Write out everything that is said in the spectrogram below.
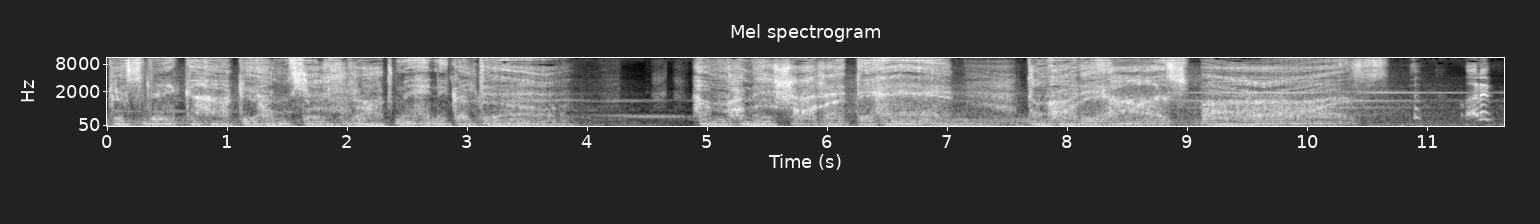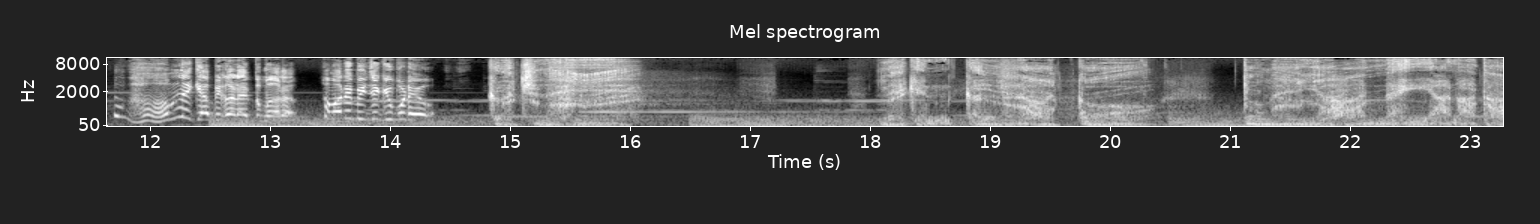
किसने कहा कि हम सिर्फ़ रात में ही निकलते हैं? हम हमेशा रहते हैं। तुम्हारे आस पास अरे हमने क्या बिगाड़ा है तुम्हारा? हमारे पीछे क्यों पड़े हो? कुछ नहीं। लेकिन कल रात को तुम्हें यहाँ नहीं आना था।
